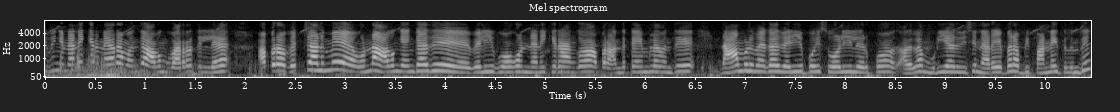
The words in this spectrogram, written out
இவங்க நினைக்கிற நேரம் வந்து அவங்க வர்றதில்ல. அப்புறம் வச்சாலுமே ஒன்றும் அவங்க எங்கேயாவது வெளியே போகணும்னு நினைக்கிறாங்க. அப்புறம் அந்த டைமில் வந்து நாமளும் ஏதாவது வெளியே போய் சோழியில் இருப்போம். அதெல்லாம் முடியாத விஷயம். நிறைய பேர் அப்படி பண்ணையத்துலேருந்து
